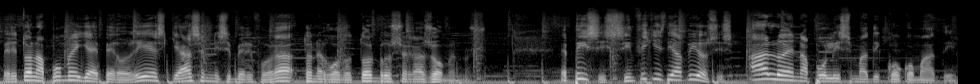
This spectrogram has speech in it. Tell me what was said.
Περιτώ να πούμε για υπερορίες και άσεμνη συμπεριφορά των εργοδοτών προς τους εργαζόμενους. Επίσης, συνθήκες διαβίωσης, άλλο ένα πολύ σημαντικό κομμάτι.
